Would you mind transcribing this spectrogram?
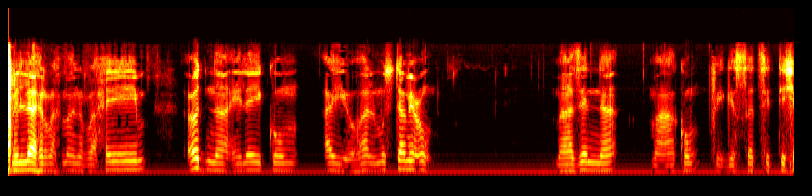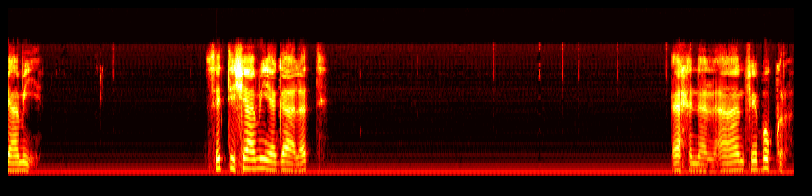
بسم الله الرحمن الرحيم. عدنا إليكم أيها المستمعون. ما زلنا معكم في قصة ست شامية. ست شامية قالت إحنا الآن في بكرة.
